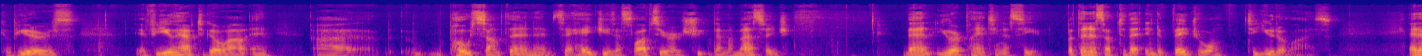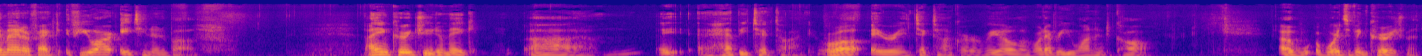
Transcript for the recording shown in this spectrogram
computers. If you have to go out and uh, post something and say, "Hey, Jesus loves you," or shoot them a message, then you are planting a seed. But then it's up to that individual to utilize. And a matter of fact, if you are 18 and above, I encourage you to make uh, a, a, happy TikTok or a, a, TikTok or a reel or whatever you wanted to call. Uh, words of encouragement.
